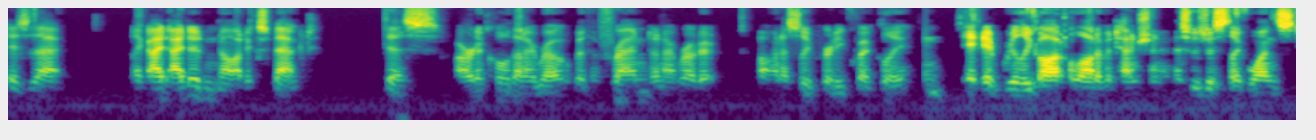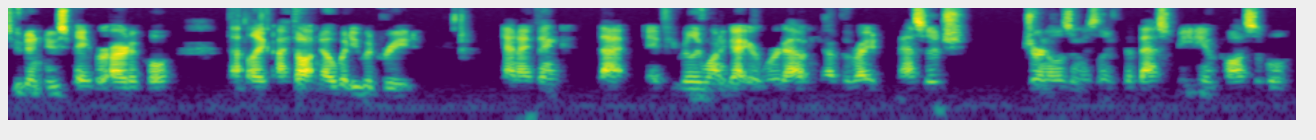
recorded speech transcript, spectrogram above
is that, like, I, I did not expect this article that I wrote with a friend, and I wrote it honestly pretty quickly. And it, it really got a lot of attention. And this was just like one student newspaper article that, like, I thought nobody would read. And I think that if you really want to get your word out and have the right message, journalism is like the best medium possible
